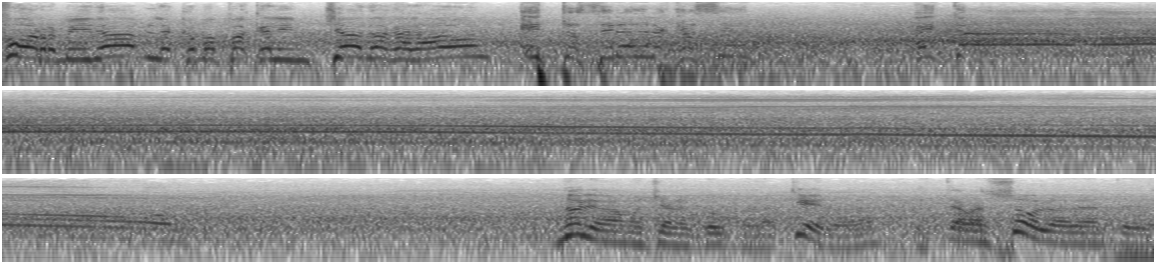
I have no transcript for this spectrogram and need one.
Formidable como para que la hinchada haga la on. Esta será de la cassette. Ahí está. No le vamos a echar la culpa al arquero, ¿eh? Estaba solo delante de él.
